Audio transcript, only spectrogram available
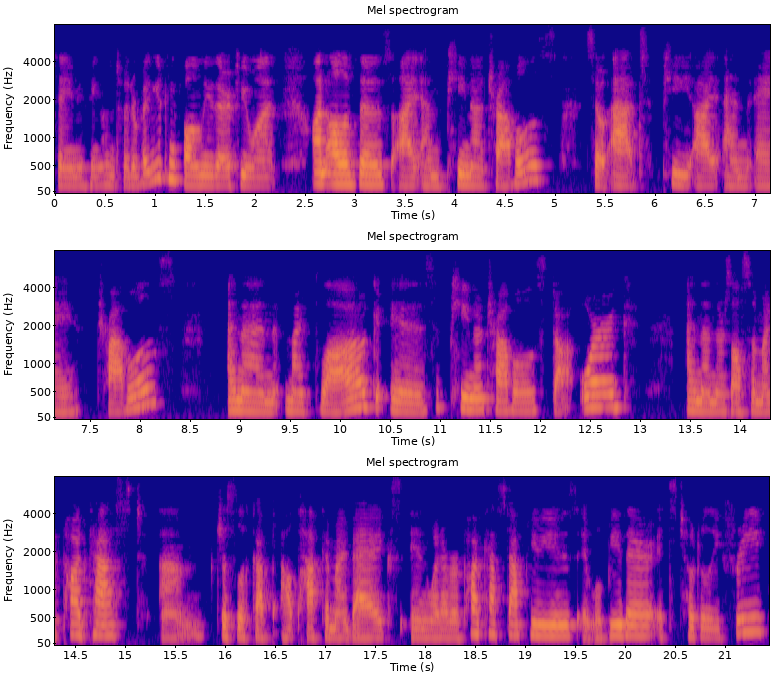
say anything on Twitter, but you can follow me there if you want. On all of those, I am Pina Travels. So at P I N A Travels. And then my blog is pinatravels.org. And then there's also my podcast. Um, just look up Alpaca My Bags in whatever podcast app you use. It will be there. It's totally free.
